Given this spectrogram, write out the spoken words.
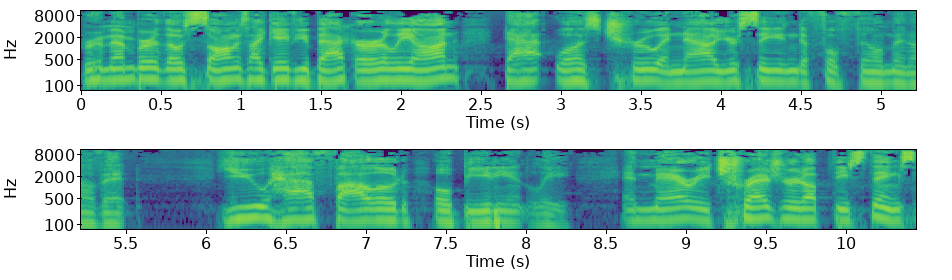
Remember those songs I gave you back early on? That was true and now you're seeing the fulfillment of it. You have followed obediently. And Mary treasured up these things.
